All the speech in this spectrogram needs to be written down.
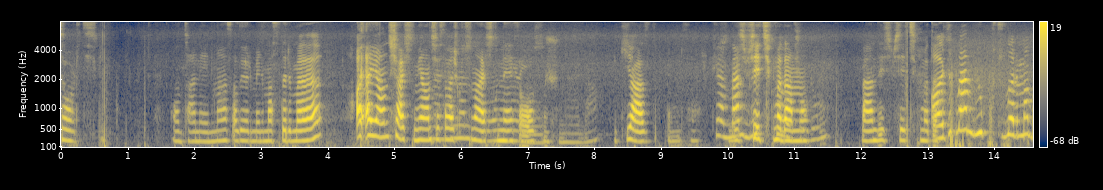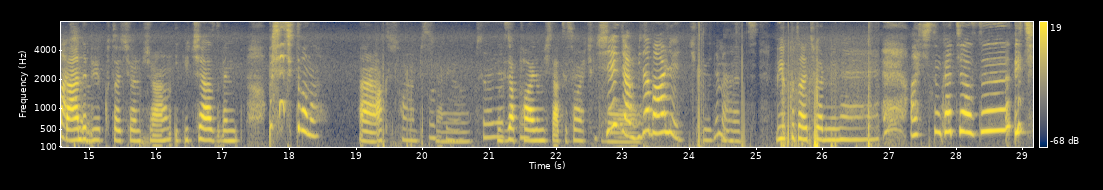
Doğru düzgün. 10 tane elmas. Alıyorum elmaslarımı. Ay ay yanlış açtım. Yanlış savaş kutusunu açtım. Neyse olsun. 2 yazdı benim savaş. Çem, Hiçbir büyük şey kutu çıkmadı açıyorum. Bende hiçbir şey çıkmadı. Artık ben büyük kutularıma başladım. Ben de büyük kutu açıyorum şu an. 3 yazdı benim. Bir şey çıktı bana. Ha aksesuarmış ya. Sen Ne güzel parlamıştı aksesuar çıktı. Şey diyeceğim bir de Barley çıkıyor değil mi? Evet. Büyük kutu açıyorum yine. Açtım kaç yazdı? 3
